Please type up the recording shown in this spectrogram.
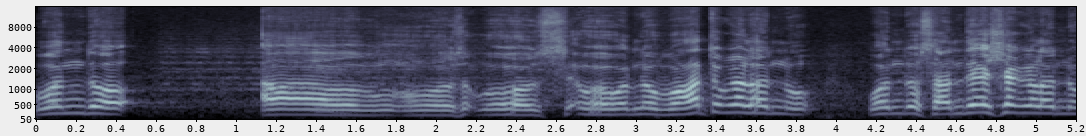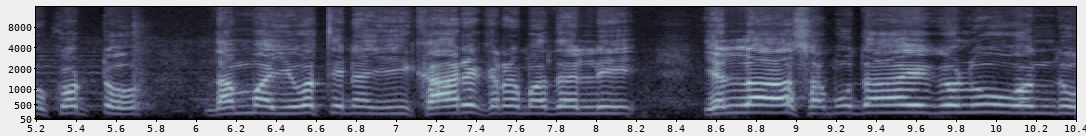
ಒಂದು ಒಂದು ಮಾತುಗಳನ್ನು, ಒಂದು ಸಂದೇಶಗಳನ್ನು ಕೊಟ್ಟು ನಮ್ಮ ಇವತ್ತಿನ ಈ ಕಾರ್ಯಕ್ರಮದಲ್ಲಿ ಎಲ್ಲ ಸಮುದಾಯಗಳು ಒಂದು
